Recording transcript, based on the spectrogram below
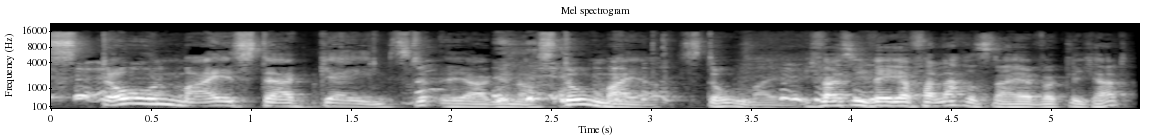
Stonemeister Games. Ja, genau. Stonemeier. Stonemeier. Ich weiß nicht, welcher Verlag es nachher wirklich hat.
